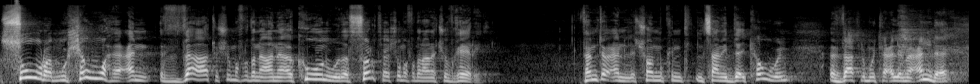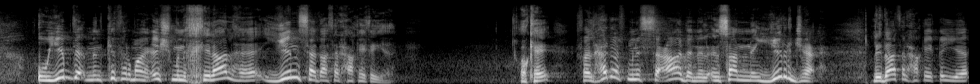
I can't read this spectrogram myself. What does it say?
صورة مشوهة عن الذات وشو المفروض إن أنا أكون وإذا صرتها شو المفروض إن أنا أشوف غيري. فهمتوا عن شلون ممكن الانسان يبدأ يكون الذات المتعلمة عنده ويبدأ من كثر ما يعيش من خلالها ينسى ذاته الحقيقية. أوكي؟ فالهدف من السعادة إن الإنسان إنه يرجع لذاته الحقيقية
